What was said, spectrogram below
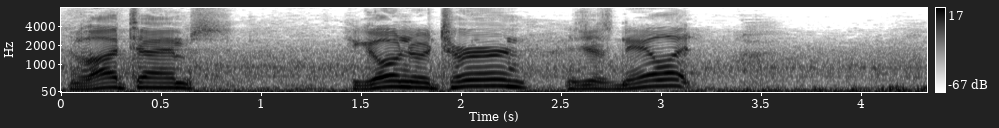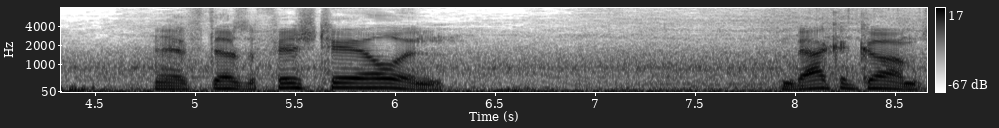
And a lot of times, you go into a turn, you just nail it. And if it does a fishtail and, and back it comes.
